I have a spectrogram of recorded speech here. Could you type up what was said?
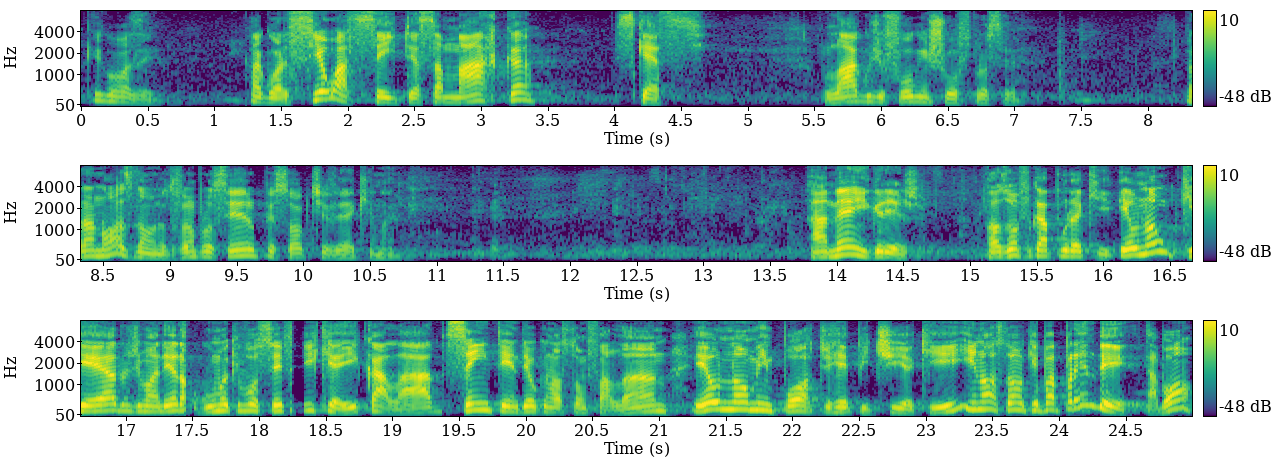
O que eu vou fazer? Agora, se eu aceito essa marca, esquece. Lago de fogo e enxofre para você. Para nós não, eu estou falando para você, o pessoal que estiver aqui. Não é? Amém, igreja? Nós vamos ficar por aqui. Eu não quero de maneira alguma que você fique aí calado, sem entender o que nós estamos falando. Eu não me importo de repetir aqui e nós estamos aqui para aprender, tá bom?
